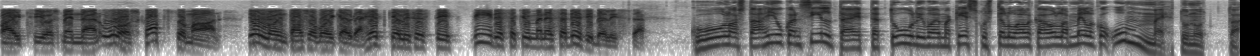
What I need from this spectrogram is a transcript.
paitsi jos mennään ulos katsomaan, jolloin taso voi käydä hetkellisesti 50 desibelissä. Kuulostaa hiukan siltä, että tuulivoimakeskustelu alkaa olla melko ummehtunutta.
